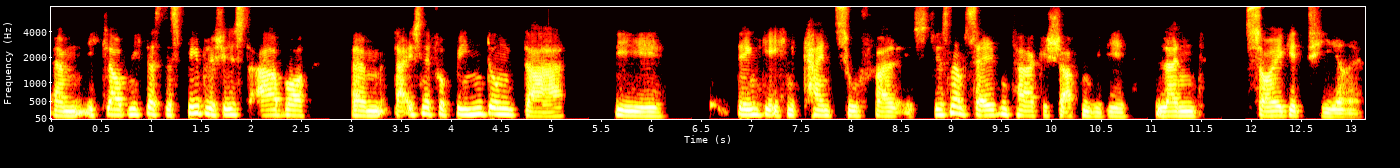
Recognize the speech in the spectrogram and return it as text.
Ähm, ich glaube nicht, dass das biblisch ist, aber ähm, da ist eine Verbindung da, die, denke ich, kein Zufall ist. Wir sind am selben Tag geschaffen wie die Landsäugetiere.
